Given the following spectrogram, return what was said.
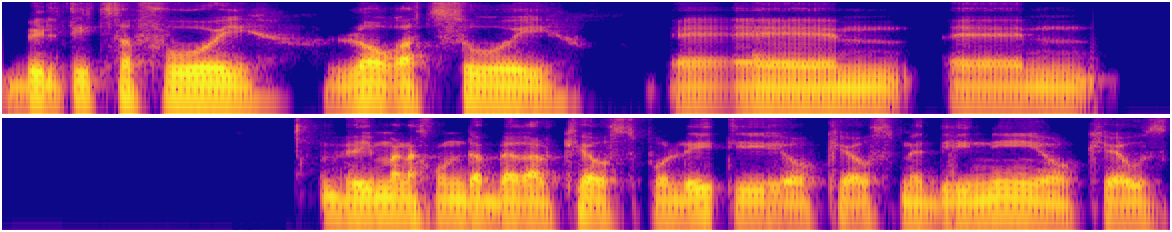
בלתי צפוי, לא רצוי, אמ, אמ, ואם אנחנו נדבר על כאוס פוליטי או כאוס מדיני או כאוס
